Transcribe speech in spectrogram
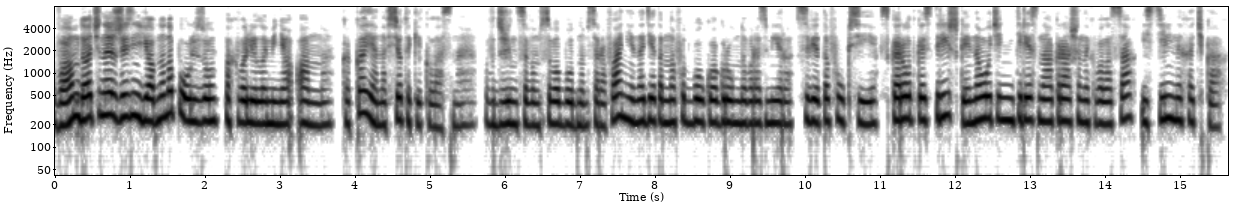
Вам дачная жизнь явно на пользу», — похвалила меня Анна. Какая она все-таки классная. В джинсовом свободном сарафане, надетом на футболку огромного размера, цвета фуксии, с короткой стрижкой на очень интересно окрашенных волосах и стильных очках.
